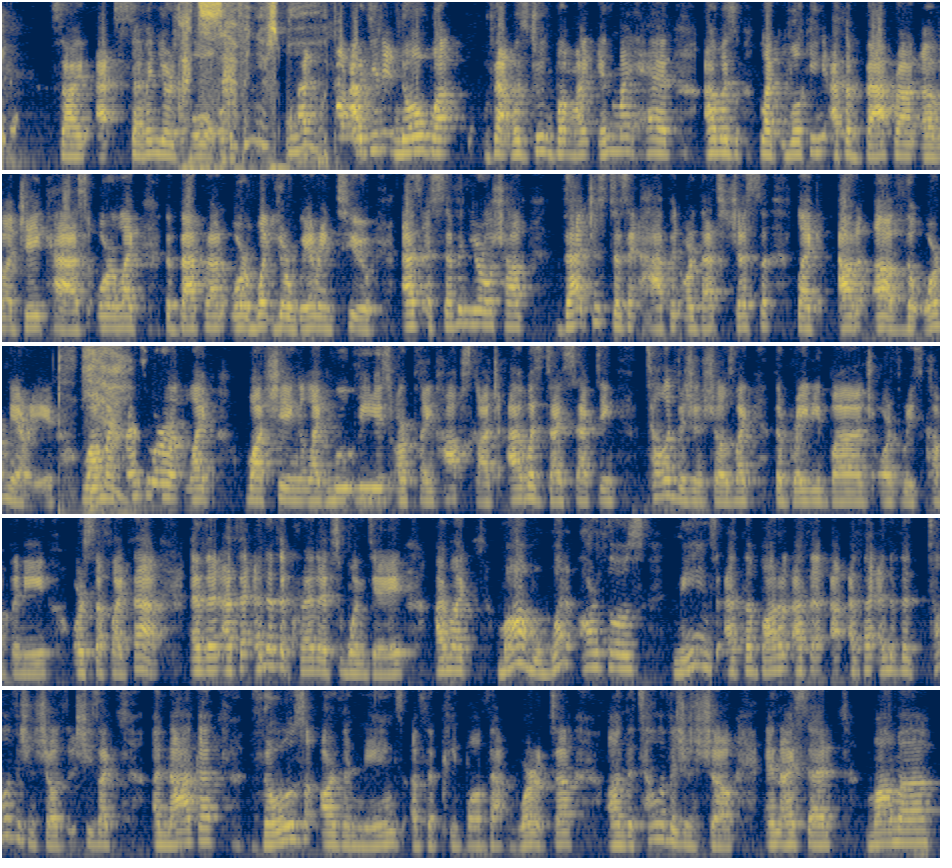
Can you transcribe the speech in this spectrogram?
side at seven years At old. seven years old. I, I didn't know what that was doing, but my in my head, I was like looking at the background of a JCast or like the background or what you're wearing too. As a seven year old child, that just doesn't happen, or that's just like out of the ordinary. While my friends were like watching like movies or playing hopscotch, I was dissecting television shows like The Brady Bunch or Three's Company or stuff like that. And then at the end of the credits one day, I'm like, Mom, what are those names at the bottom at the at the end of the television show. She's like, Anaga, those are the names of the people that worked uh, on the television show. And I said, Mama,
